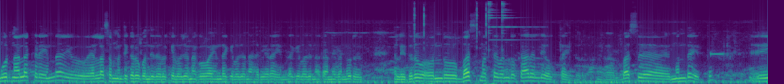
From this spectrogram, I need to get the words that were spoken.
ಮೂರು ನಾಲ್ಕು ಕಡೆಯಿಂದ ಇವು ಎಲ್ಲ ಸಂಬಂಧಿಕರು ಬಂದಿದ್ದರು. ಕೆಲವು ಜನ ಗೋವಾಯಿಂದ, ಕೆಲವು ಜನ ಹರಿಹರದಿಂದ ಕೆಲವು ಜನ ರಾಣೆಬೆನ್ನೂರು ಅಲ್ಲಿದ್ದರು ಒಂದು ಬಸ್ ಮತ್ತು ಒಂದು ಕಾರಲ್ಲಿ ಹೋಗ್ತಾ ಇದ್ದರು. ಬಸ್ ಮುಂದೆ ಇತ್ತು. ಈ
